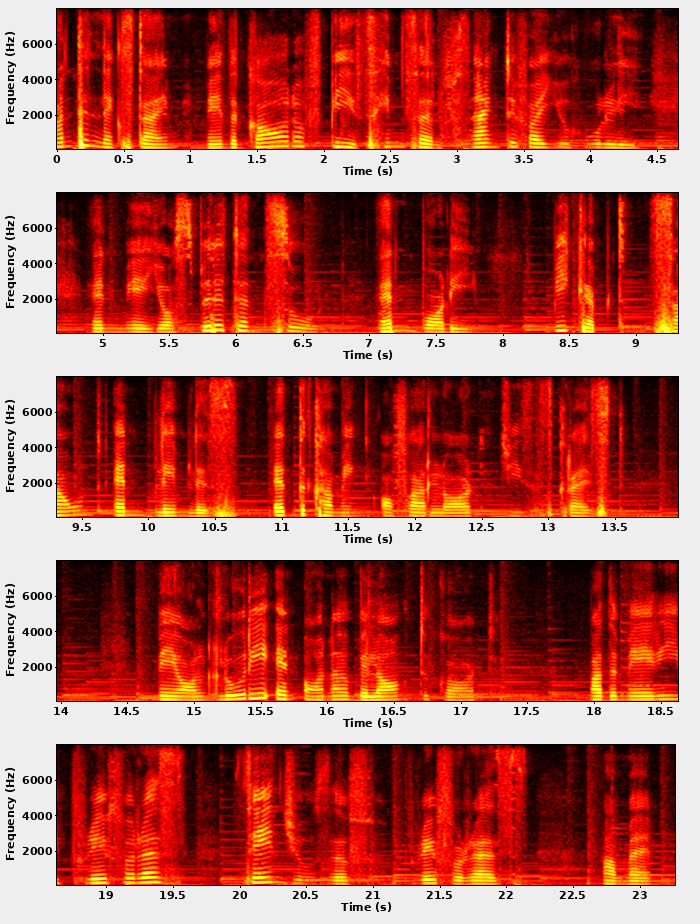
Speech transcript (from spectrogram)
Until next time, may the God of peace himself sanctify you wholly, and may your spirit and soul and body be kept sound and blameless at the coming of our Lord Jesus Christ. May all glory and honor belong to God. Mother Mary, pray for us. Saint Joseph, pray for us. Amen.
